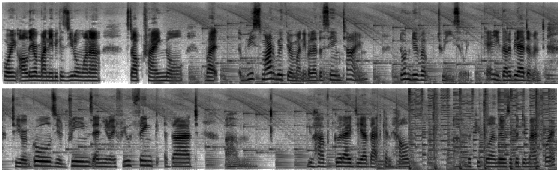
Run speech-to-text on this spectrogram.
pouring all your money because you don't want to stop trying, no. But be smart with your money. But at the same time, don't give up too easily, okay? You got to be adamant to your goals, your dreams. And, you know, if you think that, um, you have good idea that can help uh, the people and there's a good demand for it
